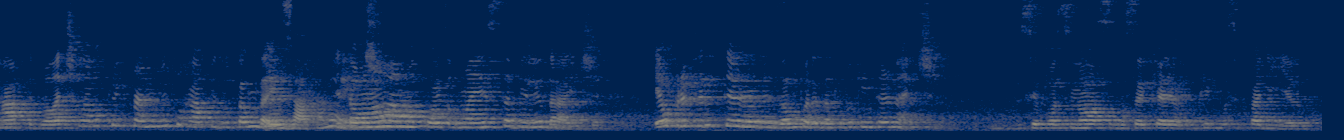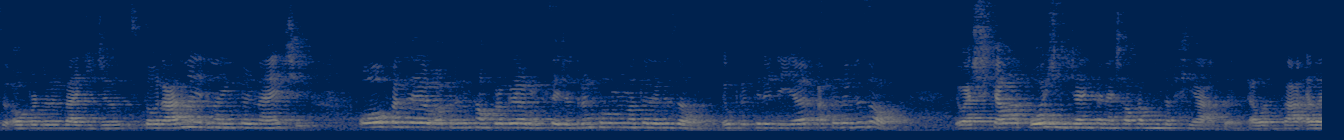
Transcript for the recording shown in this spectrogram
rápido, ela te leva pro inferno muito rápido também. Exatamente. Então não é uma coisa, uma estabilidade. Eu prefiro televisão, por exemplo, do que internet. Se fosse, nossa, você quer, o que você faria? A oportunidade de estourar na, na internet ou fazer, apresentar um programa que seja tranquilo numa televisão. Eu preferiria a televisão. Eu acho que ela, hoje em dia a internet ela tá muito afiada. Ela tá, ela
